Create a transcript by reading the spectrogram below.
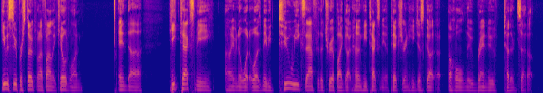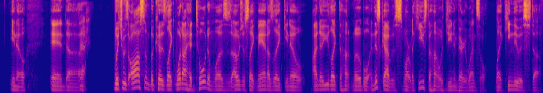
he was super stoked when I finally killed one. And uh, he texted me. I don't even know what it was. Maybe two weeks after the trip, I got home. He texted me a picture, and he just got a, a whole new, brand new tethered setup. You know, and uh, which was awesome because like what I had told him was I was just like, man, I was like, you know, I know you like to hunt mobile, and this guy was smart. Like he used to hunt with Gene and Barry Wensel. Like he knew his stuff.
